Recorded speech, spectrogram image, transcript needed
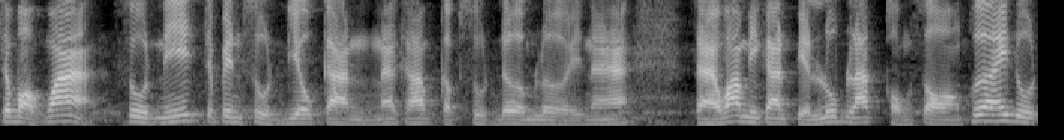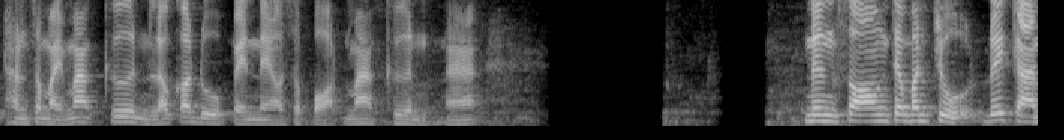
จะบอกว่าสูตรนี้จะเป็นสูตรเดียวกันนะครับกับสูตรเดิมเลยนะฮะแต่ว่ามีการเปลี่ยนรูปลักษณ์ของซอง เพื่อให้ดูทันสมัยมากขึ้น แล้วก็ดูเป็นแนวสปอร์ตมากขึ้นนะฮะหนึ่งซองจะบรรจุด้วยกัน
